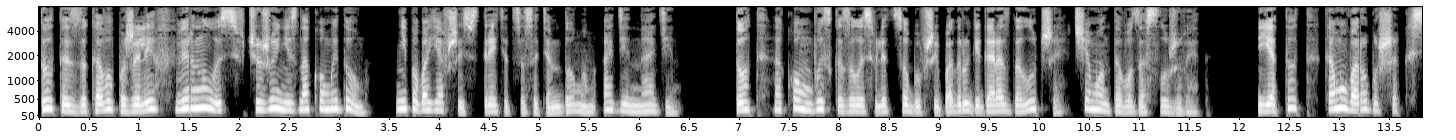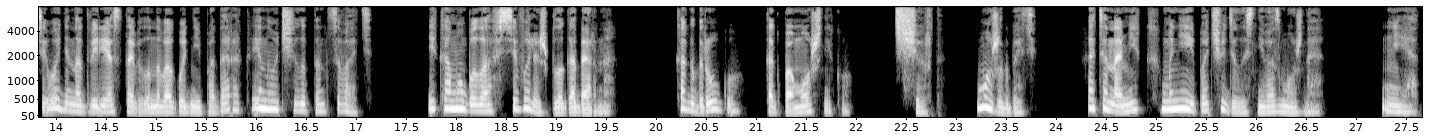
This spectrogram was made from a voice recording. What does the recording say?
Тот, из-за кого, пожалев, вернулась в чужой незнакомый дом, не побоявшись встретиться с этим домом один на один. Тот, о ком высказалась в лицо бывшей подруги гораздо лучше, чем он того заслуживает. Я тот, кому воробушек сегодня на двери оставила новогодний подарок и научила танцевать. И кому была всего лишь благодарна. Как другу, как помощнику. Чёрт, может быть. Хотя на миг мне и почудилось невозможное. Нет,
